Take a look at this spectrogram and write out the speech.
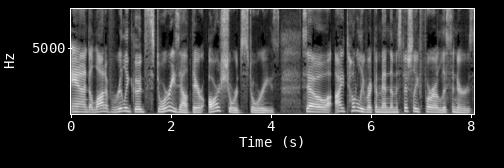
And a lot of really good stories out there are short stories. So I totally recommend them, especially for our listeners.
